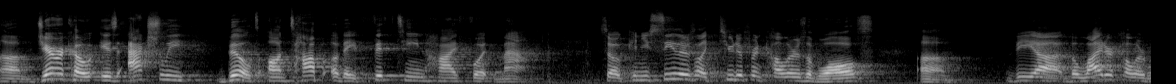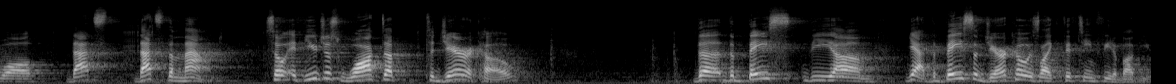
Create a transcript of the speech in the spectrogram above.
Um, Jericho is actually built on top of a 15 high foot mound. So, can you see there's like two different colors of walls? Um, the, uh, the lighter colored wall, that's, that's the mound. So, if you just walked up to Jericho, the, the base, the, um, yeah, the base of Jericho is like 15 feet above you.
